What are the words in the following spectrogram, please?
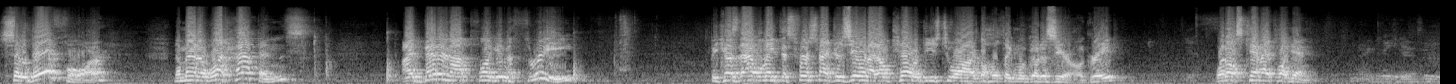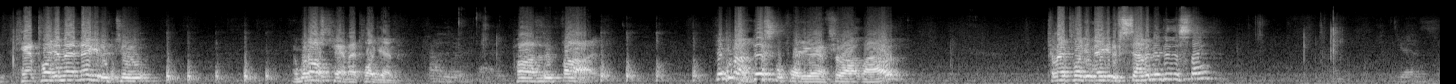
So therefore, no matter what happens, I better not plug in a 3, because that will make this first factor 0, and I don't care what these two are, the whole thing will go to 0. Agreed? Yes. What else can't I plug in? Negative two, Can't plug in that negative 2. And what else can't I plug in? positive five. Positive 5. Think about this before you answer out loud. Can I plug a negative 7 into this thing? Yes,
